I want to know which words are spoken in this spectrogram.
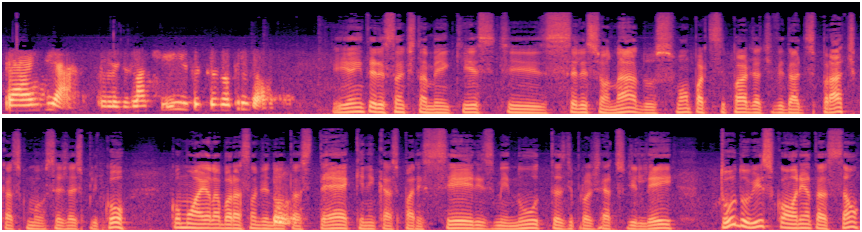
para enviar para o Legislativo e para os outros órgãos. E é interessante também que estes selecionados vão participar de atividades práticas, como você já explicou, como a elaboração de notas técnicas, pareceres, minutas de projetos de lei, tudo isso com a orientação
